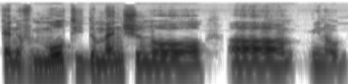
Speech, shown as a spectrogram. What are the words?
kind of multi-dimensional um, you know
